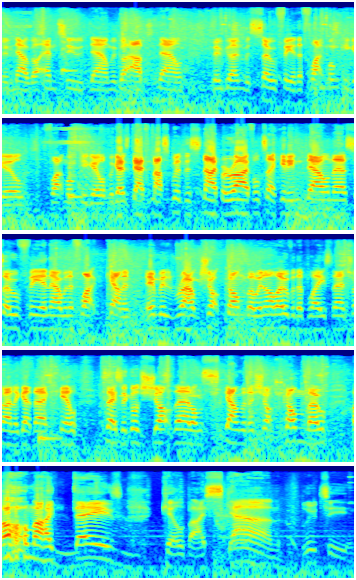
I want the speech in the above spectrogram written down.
We've now got M2 down. We've got Abs down. We've gone with Sophia, the Flak Monkey Girl. Flak Monkey Girl up against Deathmask with the sniper rifle, taking him down there. Sophia now with a flak cannon, in with Rauk shot combo, and all over the place there, trying to get their kill. Takes a good shot there on Scan with a shot combo. Oh my days! Killed by Scan. Blue team.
